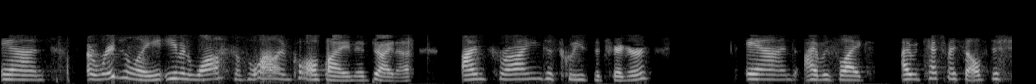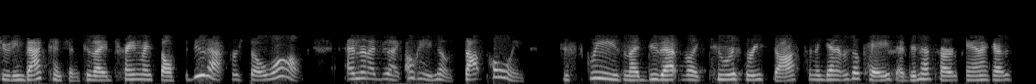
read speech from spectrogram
And originally, even while while I'm qualifying in China, I'm trying to squeeze the trigger and I was like, I would catch myself just shooting back tension because I had trained myself to do that for so long. And then I'd be like, okay, no, stop pulling, just squeeze. And I'd do that for like two or three shots. And again, it was okay. I didn't have target panic. I was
